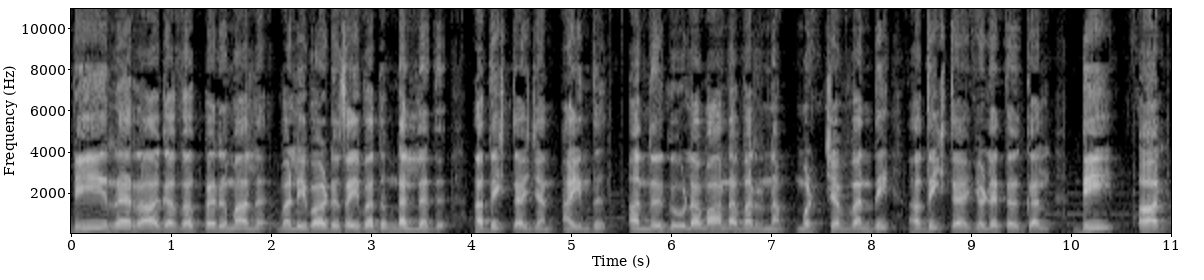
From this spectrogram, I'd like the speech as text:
வீர ராகவ பெருமாள வழிபாடு செய்வதும் நல்லது. அதிர்ஷ்டயன் ஐந்து அனுகூலமான வர்ணம். முட்செவ்வந்தி அதிர்ஷ்ட எழுத்துக்கள் டி ஆர்.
